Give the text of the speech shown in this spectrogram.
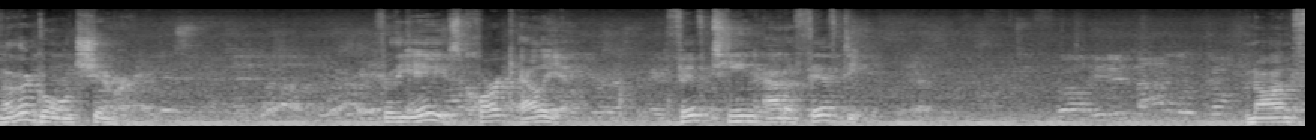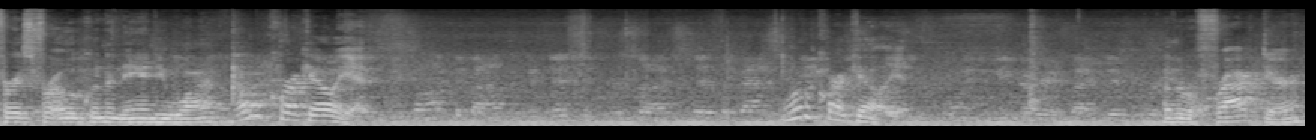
Another gold shimmer for the A's. Clark Elliott. 15 out of 50. Well, he did not look comfortable. Non first for Oakland and Andy Watt. What about Clark Elliott? What about Clark Elliott? Another refractor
